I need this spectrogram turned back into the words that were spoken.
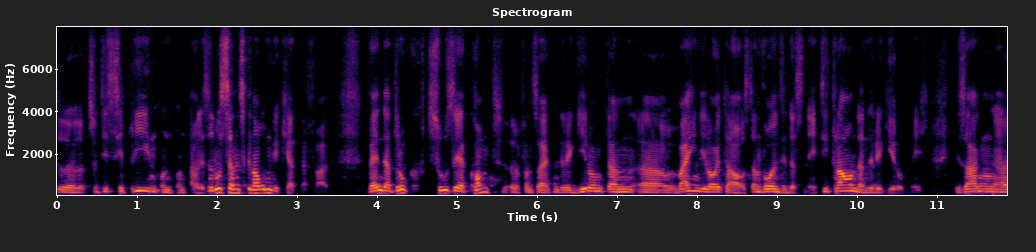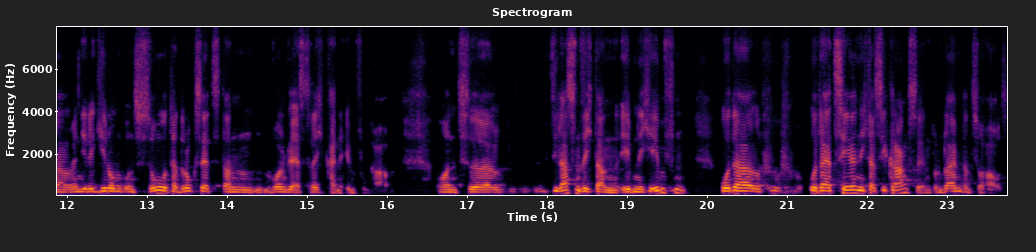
äh, zu Disziplin und, und alles. In Russland ist genau umgekehrt der Fall. Wenn der Druck zu sehr kommt äh, von Seiten der Regierung, dann äh, weichen die Leute aus, dann wollen sie das nicht. Sie trauen dann der Regierung nicht. Die sagen, äh, wenn die Regierung uns so unter Druck setzt, dann wollen wir erst recht keine Impfung haben. Und äh, sie lassen sich dann eben nicht impfen oder, oder erzählen nicht, dass sie krank sind und bleiben dann zu Hause.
